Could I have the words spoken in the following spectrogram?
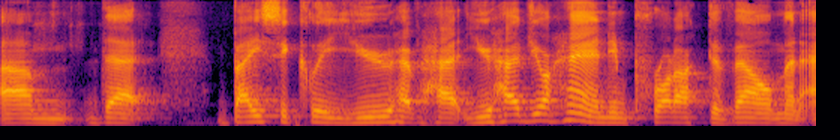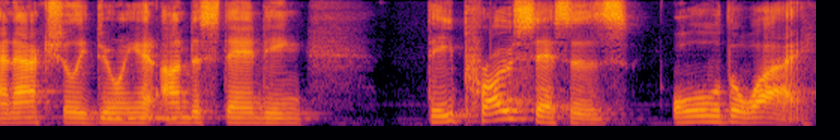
Um, that basically you have had you had your hand in product development and actually doing it, understanding the processes all the way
